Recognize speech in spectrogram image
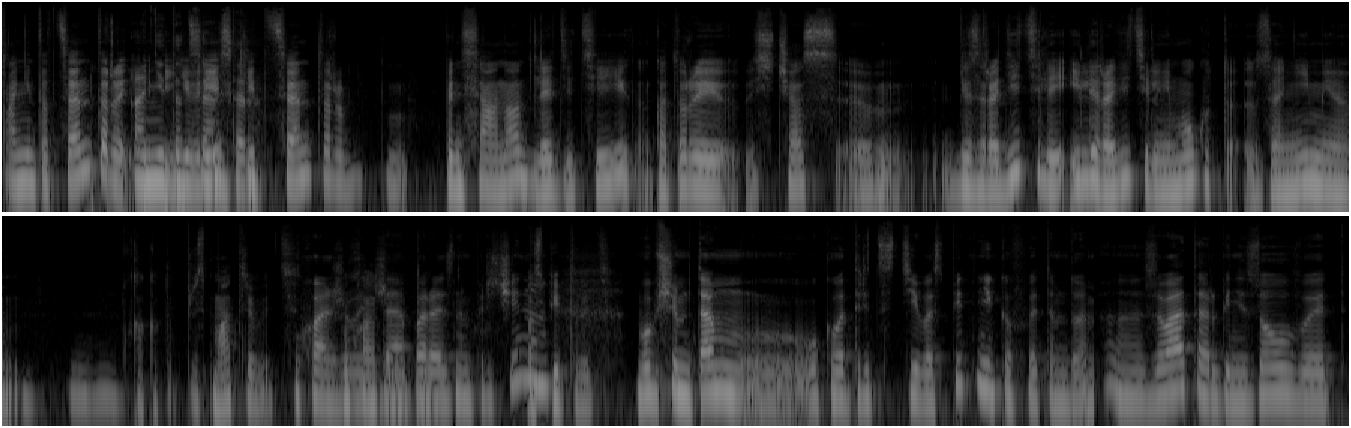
Анита Центр, Анита еврейский центр. пансионат для детей, которые сейчас э, без родителей или родители не могут за ними как это присматривать, ухаживать, ухаживать да, по разным причинам, воспитывать. В общем, там около 30 воспитанников в этом доме. Э, Злата организовывает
